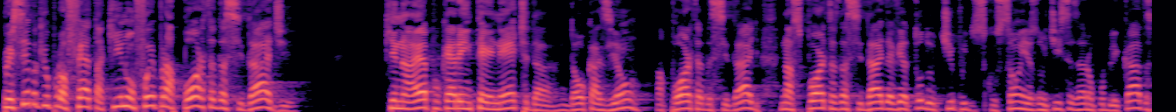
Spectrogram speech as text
Perceba que o profeta aqui não foi para a porta da cidade que na época era a internet da, da ocasião, a porta da cidade. Nas portas da cidade havia todo tipo de discussão e as notícias eram publicadas.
